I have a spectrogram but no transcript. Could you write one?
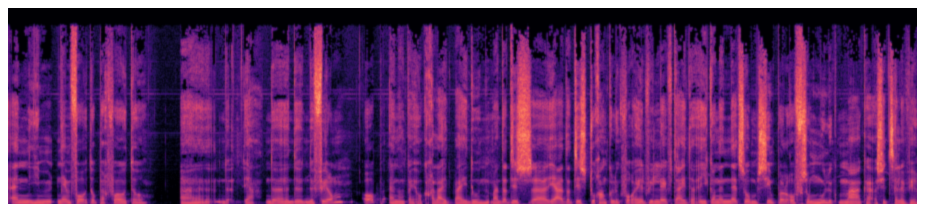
En je neemt foto per foto uh, de, ja, de, de, de film op. En dan kan je ook geluid bij doen. Maar dat is, uh, ja, dat is toegankelijk voor heel veel leeftijden. Je kan het net zo simpel of zo moeilijk maken als je het zelf wil.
